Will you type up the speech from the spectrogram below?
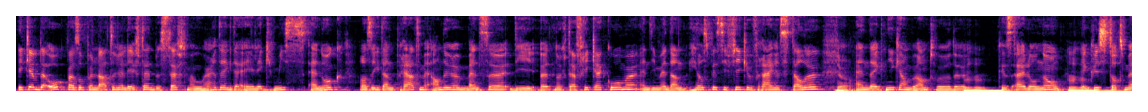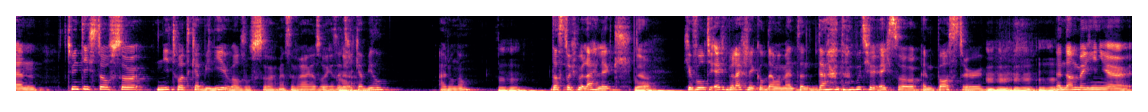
ik heb dat ook pas op een latere leeftijd beseft, maar hoe hard ik dat eigenlijk mis. En ook als ik dan praat met andere mensen die uit Noord-Afrika komen en die mij dan heel specifieke vragen stellen en dat ik niet kan beantwoorden. Because mhm. I don't know. Mhm. Ik wist tot mijn twintigste of zo niet wat Kabylie was of zo. Mensen vragen zo, je je Kabyl? I don't know. Mhm. Dat is toch belachelijk? Ja je voelt je echt belachelijk op dat moment. En dan, dan moet je echt zo imposter. Mm -hmm, En dan begin je...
